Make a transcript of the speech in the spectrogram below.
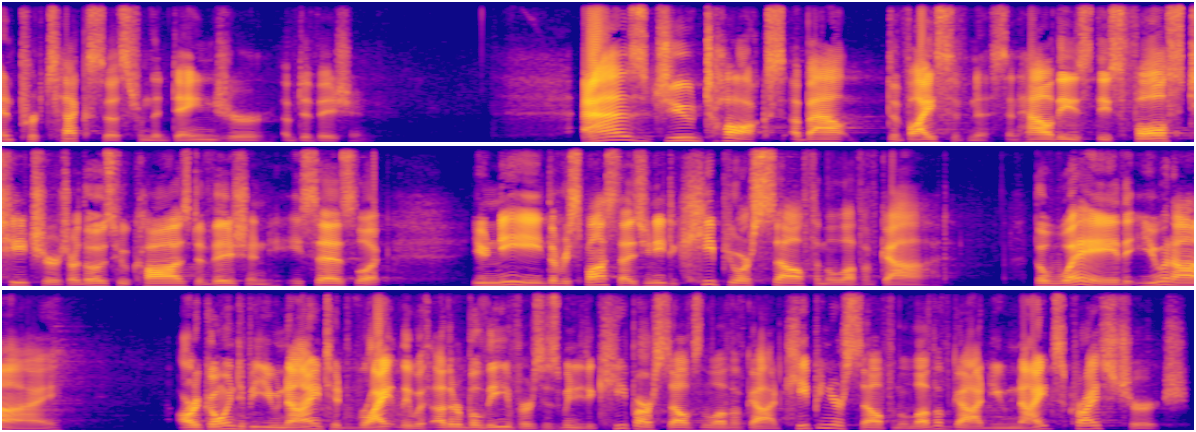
and protects us from the danger of division. As Jude talks about divisiveness and how these, these false teachers are those who cause division, he says, look, you need, the response to that is you need to keep yourself in the love of God. The way that you and I are going to be united rightly with other believers is we need to keep ourselves in the love of God. Keeping yourself in the love of God unites Christ's church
